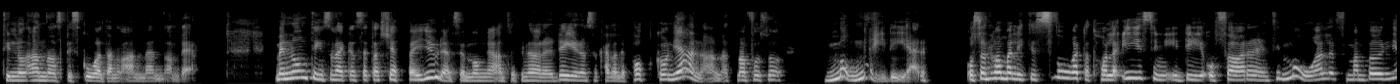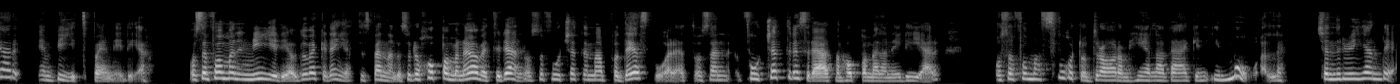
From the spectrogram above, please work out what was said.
till någon annans beskådan och användande. Men någonting som verkar sätta käppar i hjulen för många entreprenörer, det är den så kallade popcornhjärnan, att man får så många idéer. Och sen har man lite svårt att hålla i sin idé och föra den till mål, för man börjar en bit på en idé. Och sen får man en ny idé och då verkar den jättespännande, så då hoppar man över till den och så fortsätter man på det spåret. Och sen fortsätter det så där att man hoppar mellan idéer. Och så får man svårt att dra dem hela vägen i mål. Känner du igen det?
